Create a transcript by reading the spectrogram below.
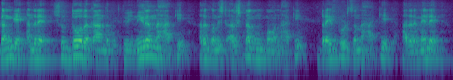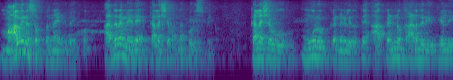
ಗಂಗೆ ಅಂದರೆ ಶುದ್ಧೋದಕ ಅಂತ ಹೋಗ್ತೀವಿ ನೀರನ್ನು ಹಾಕಿ ಅದಕ್ಕೊಂದಿಷ್ಟು ಅರಿಶಿನ, ಕುಂಕುಮವನ್ನು ಹಾಕಿ ಡ್ರೈ ಫ್ರೂಟ್ಸನ್ನು ಹಾಕಿ ಅದರ ಮೇಲೆ ಮಾವಿನ ಸೊಪ್ಪನ್ನು ಇಡಬೇಕು. ಅದರ ಮೇಲೆ ಕಲಶವನ್ನು ಕೂರಿಸ್ಬೇಕು. ಕಲಶವು ಮೂರು ಕಣ್ಣುಗಳಿರುತ್ತೆ. ಆ ಕಣ್ಣು ಕಾಣದ ರೀತಿಯಲ್ಲಿ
